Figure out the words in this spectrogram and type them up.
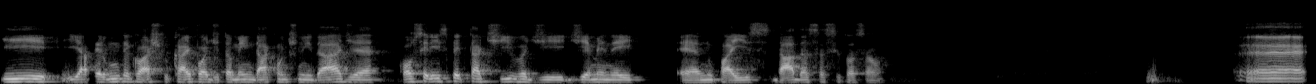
e, e, a pergunta que eu acho que o Kai pode também dar continuidade é qual seria a expectativa de, de M&A é, no país, dada essa situação? É,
